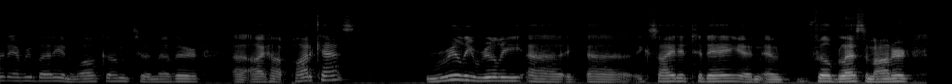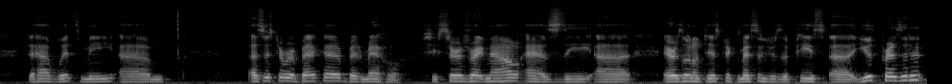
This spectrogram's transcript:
Lord, everybody, and welcome to another uh, iHAT podcast. Really, really uh, uh, excited today and, and feel blessed and honored to have with me um, Sister Rebekah Bermejo. She serves right now as the uh, Arizona District Messengers of Peace uh, Youth President,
